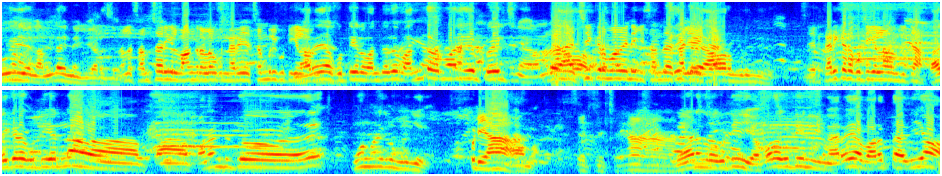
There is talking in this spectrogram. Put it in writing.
ஊதியம் நல்ல இன்னைக்கு கிடைச்சிருக்கு. நல்ல சம்சாரிகள் வாங்குற அளவுக்கு நிறைய செம்மறி குட்டிகள் நிறைய குட்டிகள் வந்தது வந்த மாதிரியே போயிடுச்சுங்க. சீக்கிரமாவே இன்னைக்கு சந்தை வியாபாரம் முடிஞ்சுது. சரி கறிக்கடை குட்டிகள்லாம் வந்துச்சா? கறிக்கடை குட்டிகள்லாம் பன்னெண்டு டு மூணு மணிக்குள்ள முடிஞ்சுது. அப்படியா? ஆமா. வேணுங்கிற குட்டி எவ்வளவு குட்டி? இன்னைக்கு நிறைய வரத்து அதிகம்.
